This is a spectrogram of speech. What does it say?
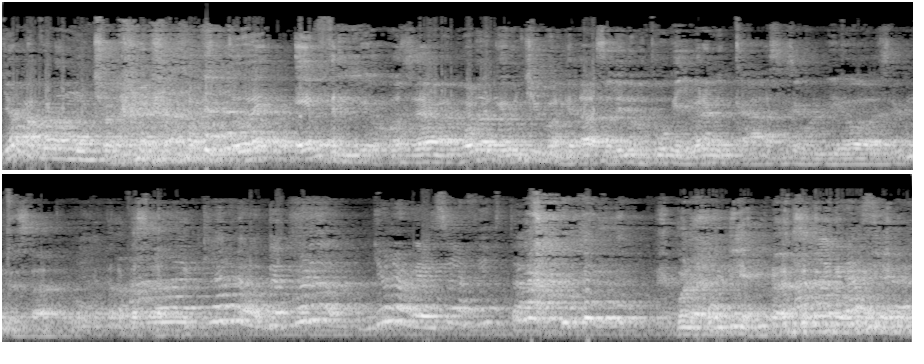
Yo no me acuerdo mucho, estuve ebrio. O sea, me acuerdo que un chico el que estaba saliendo me tuvo que llevar a mi casa y se volvió así un desastre. ¿Cómo que te la pasaste? Ah, claro, me acuerdo, yo le organizé la fiesta. Bueno, muy bien. Ah, Muy bien.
